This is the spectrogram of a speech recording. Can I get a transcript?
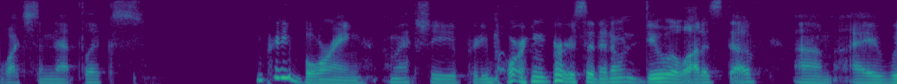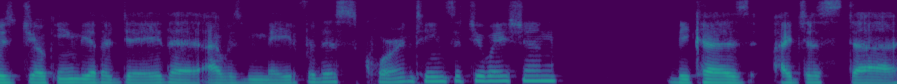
watch some Netflix. I'm pretty boring. I'm actually a pretty boring person. I don't do a lot of stuff. Um, I was joking the other day that I was made for this quarantine situation because I just uh,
